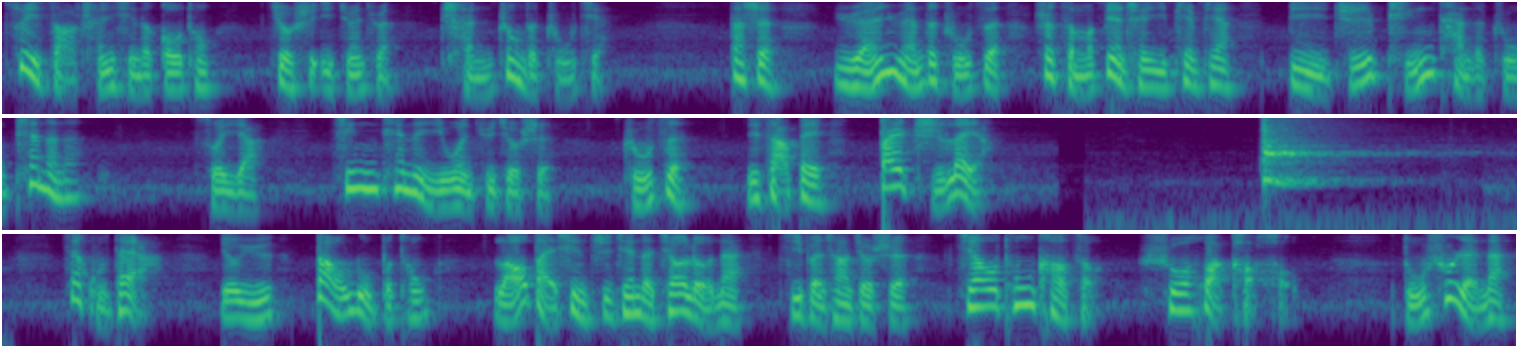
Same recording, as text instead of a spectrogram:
最早成型的沟通就是一卷卷沉重的竹简。但是，圆圆的竹子是怎么变成一片片笔直平坦的竹片的呢？所以啊，今天的疑问句就是：竹子，你咋被？掰直了呀！在古代啊，由于道路不通，老百姓之间的交流呢，基本上就是交通靠走，说话靠吼。读书人呢，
